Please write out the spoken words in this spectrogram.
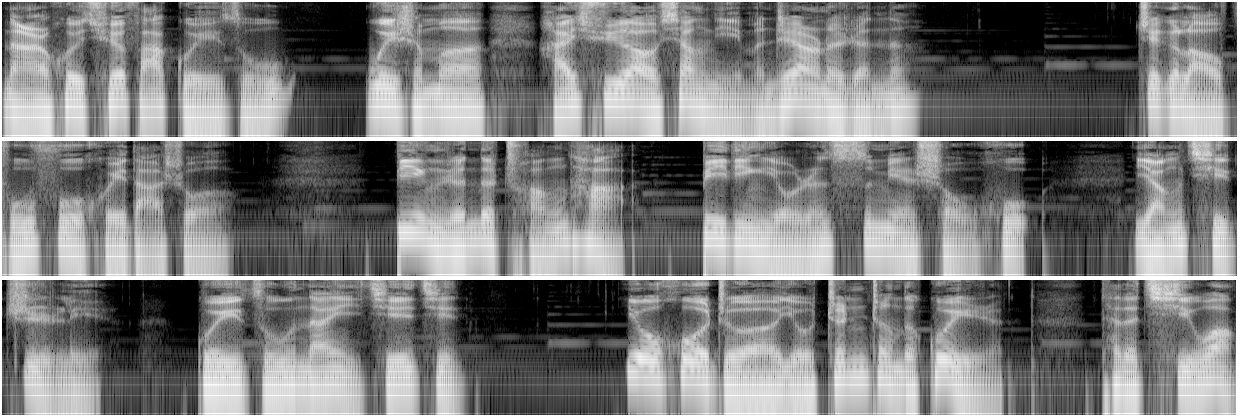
哪儿会缺乏鬼卒？为什么还需要像你们这样的人呢？这个老仆妇回答说：“病人的床榻必定有人四面守护。”阳气炽烈，鬼族难以接近；又或者有真正的贵人，他的气旺；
